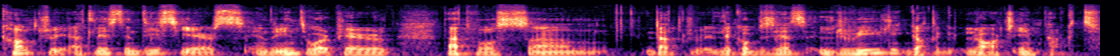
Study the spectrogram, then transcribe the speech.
country, at least in these years, in the interwar period, that was um, that Le Corbusier really got a large impact.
